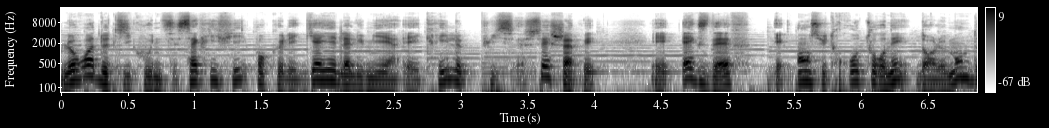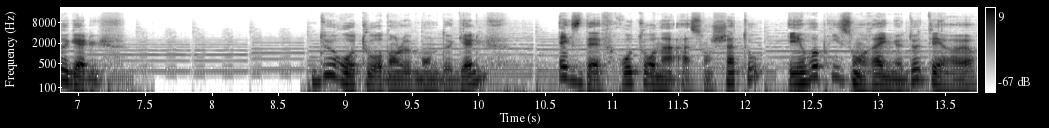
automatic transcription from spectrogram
Le roi de Tikkun s'est sacrifié pour que les guerriers de la lumière et Krill puissent s'échapper, et Exdef est ensuite retourné dans le monde de Galuf. De retour dans le monde de Galuf, Exdef retourna à son château et reprit son règne de terreur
